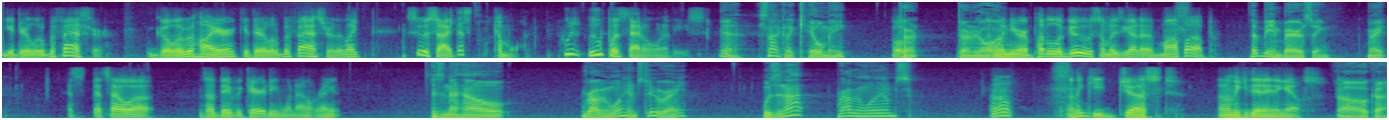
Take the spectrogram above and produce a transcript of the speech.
get there a little bit faster. Go a little bit higher, get there a little bit faster. They're like, suicide. That's come on. Who who puts that on one of these? Yeah, it's not gonna kill me. Well, turn turn it on. When you're a puddle of goo, somebody's got to mop up. That'd be embarrassing, right? That's that's how uh that's how David Carradine went out, right? Isn't that how Robin Williams too, right? Was it not Robin Williams? I don't. I think he just. I don't think he did anything else. Oh, okay.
